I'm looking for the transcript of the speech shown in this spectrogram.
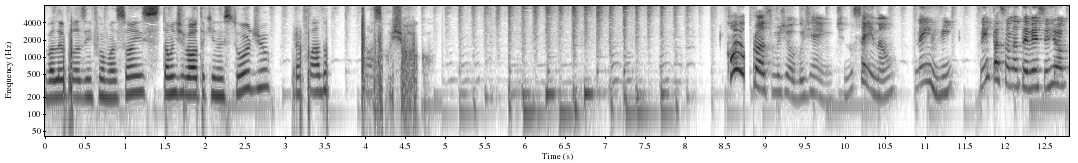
Valeu pelas informações. Estamos de volta aqui no estúdio para falar do próximo jogo. Qual é o próximo jogo, gente? Não sei não. Nem vi. Nem passou na TV esse jogo.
